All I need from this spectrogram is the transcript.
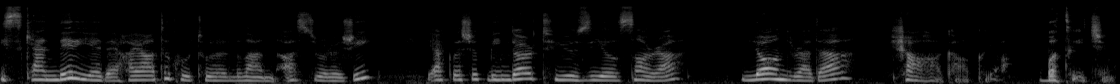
İskenderiye'de hayatı kurtarılan astroloji yaklaşık 1400 yıl sonra Londra'da şaha kalkıyor batı için.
